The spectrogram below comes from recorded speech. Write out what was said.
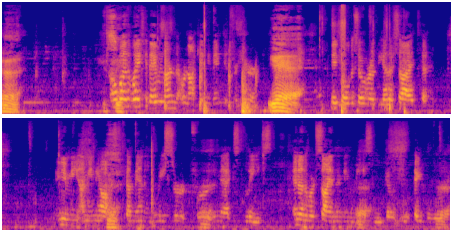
Uh, let's Oh, by the way, today we learned that we're not getting evicted for sure. yeah. They told us over at the other side to. You mean? I mean the office to come in and research for the next lease. In other words, sign the new lease and go through the paperwork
